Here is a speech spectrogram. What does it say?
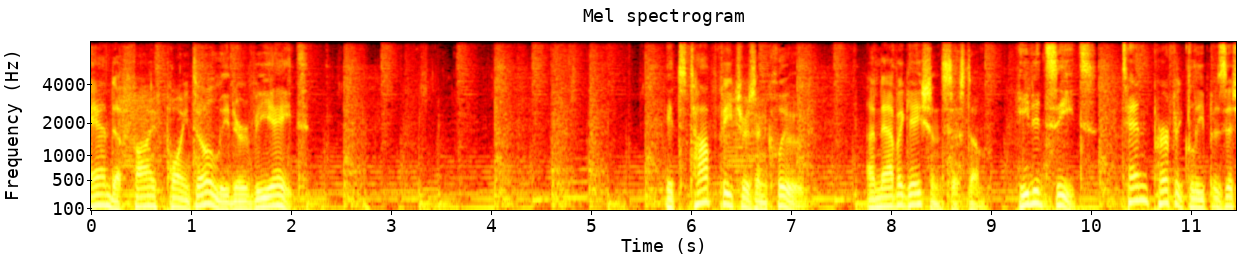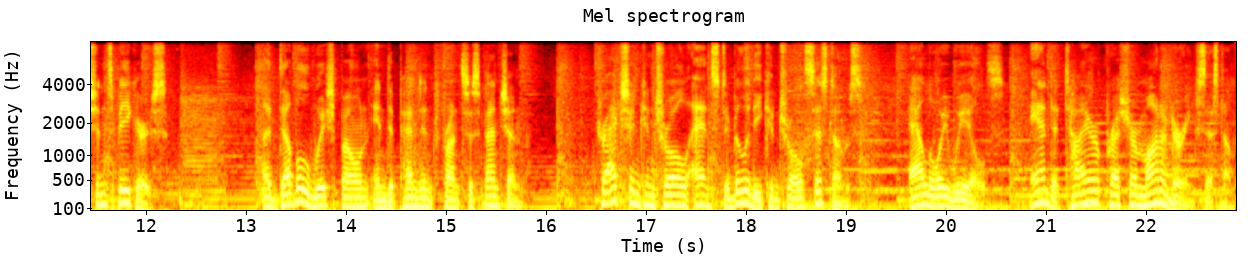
and a 5.0-liter V8. Its top features include a navigation system, heated seats, 10 perfectly positioned speakers, a double wishbone independent front suspension, traction control and stability control systems, alloy wheels, and a tire pressure monitoring system.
